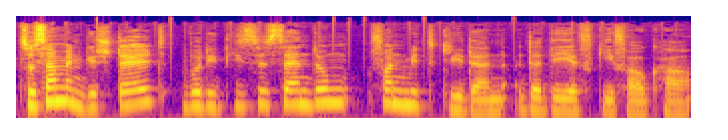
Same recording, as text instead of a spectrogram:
Zusammengestellt wurde diese Sendung von Mitgliedern der DFGVK.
